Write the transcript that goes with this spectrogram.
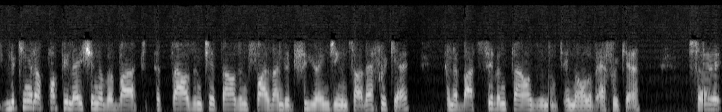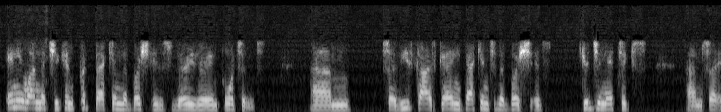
looking at a population of about a thousand to thousand five hundred free ranging in South Africa, and about seven thousand in the whole of Africa. So, anyone that you can put back in the bush is very, very important. Um, so these guys going back into the bush, it's good genetics. Um, so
